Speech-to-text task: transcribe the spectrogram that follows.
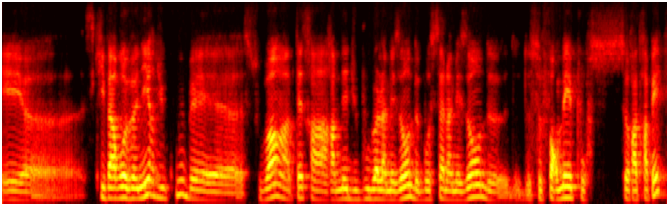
Et euh, ce qui va revenir, du coup, ben, euh, souvent, peut-être à ramener du boulot à la maison, de bosser à la maison, de, se former pour se rattraper.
